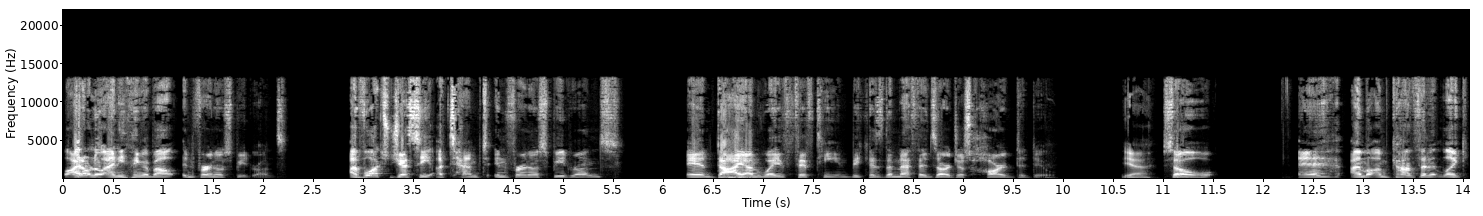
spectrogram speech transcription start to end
Well, I don't know anything about Inferno speedruns. I've watched Jesse attempt Inferno speedruns and die Mhm. on wave 15 because the methods are just hard to do. Yeah. So, eh, I'm I'm confident like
